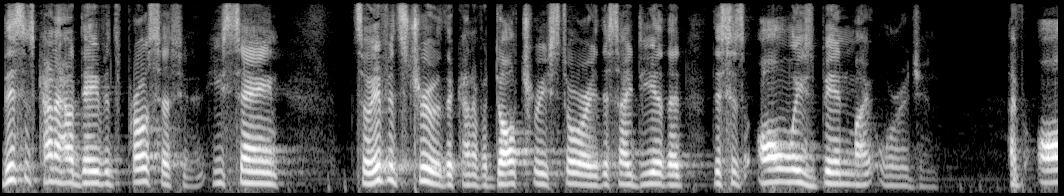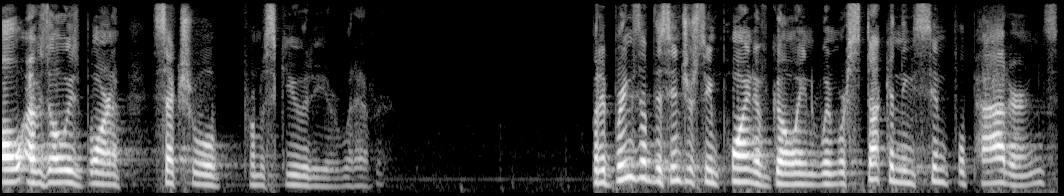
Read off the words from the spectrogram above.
This is kind of how David's processing it. He's saying, so if it's true, the kind of adultery story, this idea that this has always been my origin. I've all, I was always born of sexual promiscuity or whatever. But it brings up this interesting point of going, when we're stuck in these sinful patterns,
